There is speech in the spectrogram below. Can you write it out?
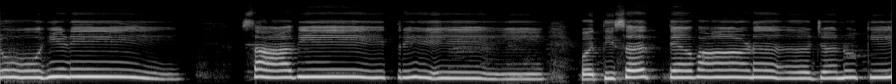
रोहिणी सावित्री पती सत्यवाण जनुकी.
